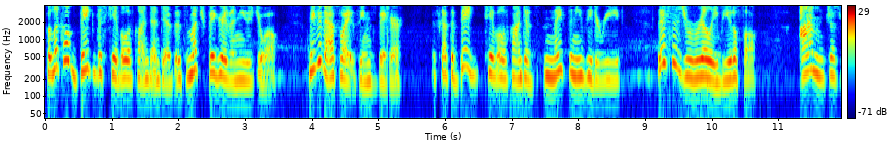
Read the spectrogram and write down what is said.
But look how big this table of content is. It's much bigger than usual. Maybe that's why it seems bigger. It's got the big table of contents, nice and easy to read. This is really beautiful. I'm just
